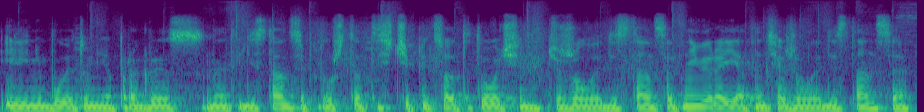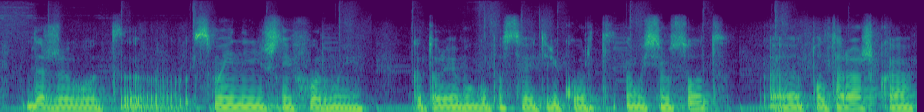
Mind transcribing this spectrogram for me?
или не будет у меня прогресс на этой дистанции, потому что 1500 это очень тяжелая дистанция, это невероятно тяжелая дистанция. Даже вот э, с моей нынешней формой, которой я могу поставить рекорд на 800, э, полторашка,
